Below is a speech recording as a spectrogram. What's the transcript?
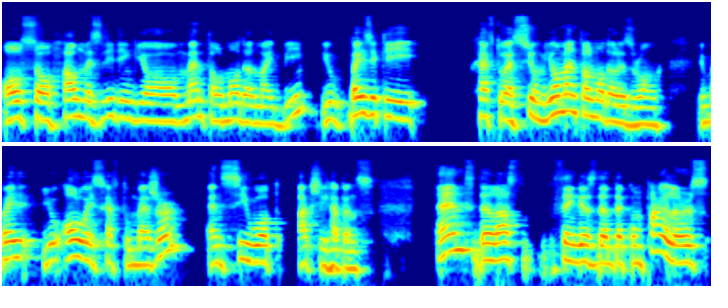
also how misleading your mental model might be. You basically have to assume your mental model is wrong. You, you always have to measure and see what actually happens. And the last thing is that the compilers,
